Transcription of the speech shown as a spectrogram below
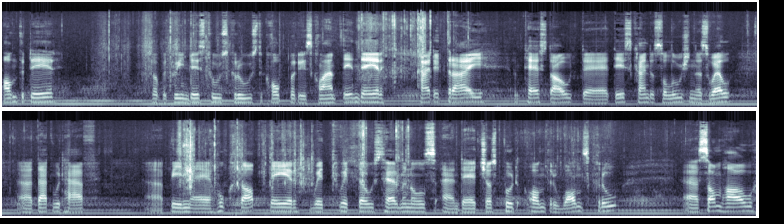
under there. So between these two screws the copper is clamped in there. I did try and test out uh, this kind of solution as well. Uh, that would have uh, been uh, hooked up there with, with those terminals and uh, just put under one screw uh, somehow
